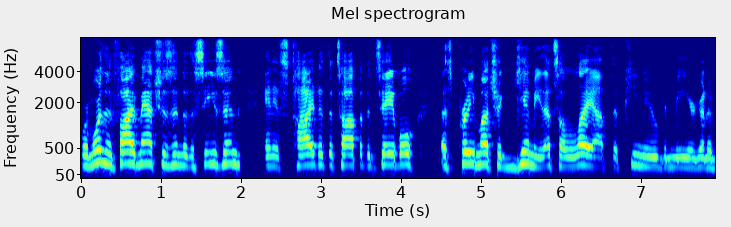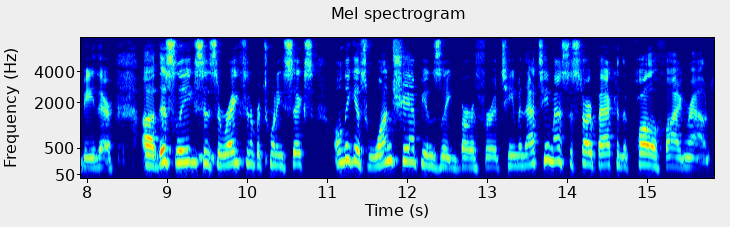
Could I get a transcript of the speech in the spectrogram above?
we're more than five matches into the season and it's tied at the top of the table. That's pretty much a gimme. That's a layup that P Noob and me are going to be there. Uh, this league, since the ranked number 26, only gets one Champions League berth for a team, and that team has to start back in the qualifying round.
